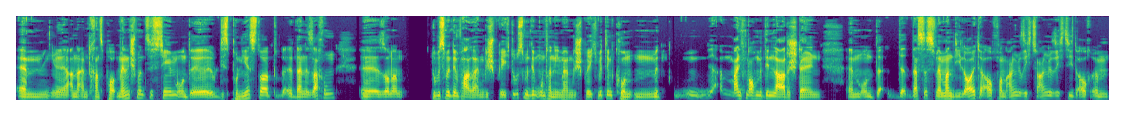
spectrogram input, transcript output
ähm, äh, an einem Transportmanagementsystem und äh, disponierst dort äh, deine Sachen, äh, sondern Du bist mit dem Fahrer im Gespräch, du bist mit dem Unternehmer im Gespräch, mit dem Kunden, mit manchmal auch mit den Ladestellen. Ähm, und das ist, wenn man die Leute auch von Angesicht zu Angesicht sieht, auch ähm,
